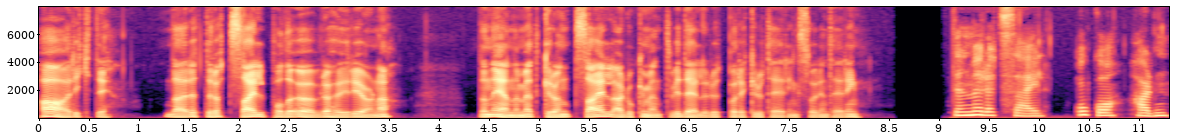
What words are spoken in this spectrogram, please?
Ah, riktig. Det er et rødt seil på det øvre høyre hjørnet. Den ene med et grønt seil er dokumentet vi deler ut på rekrutteringsorientering. Den med rødt seil. Ok, har den.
